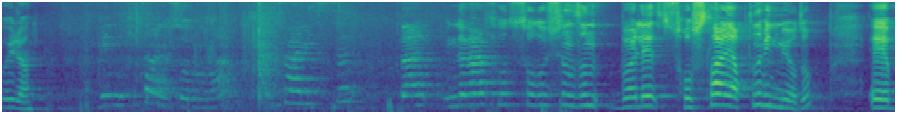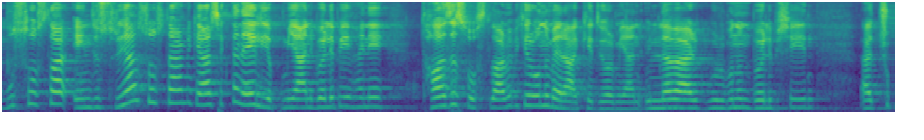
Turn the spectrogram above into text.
Buyurun. Benim iki tane sorum var. Bir tanesi ben Unilever Food Solutions'ın böyle soslar yaptığını bilmiyordum. Ee, bu soslar endüstriyel soslar mı gerçekten el yapımı yani böyle bir hani taze soslar mı bir kere onu merak ediyorum yani Unilever grubunun böyle bir şeyin yani çok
